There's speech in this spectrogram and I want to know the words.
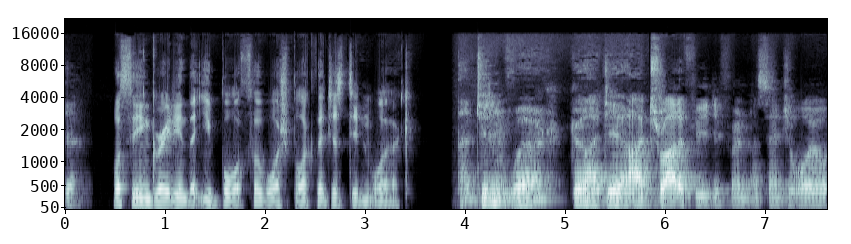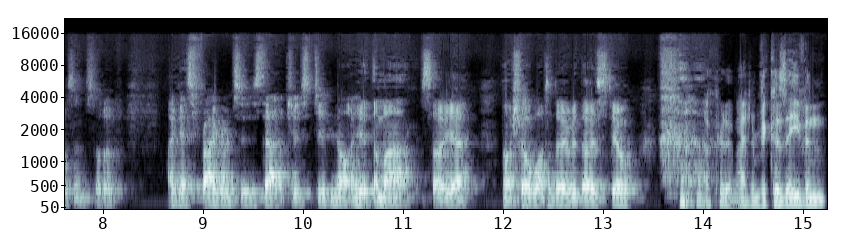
yeah, What's the ingredient that you bought for Washbloc that just didn't work? that didn't work. Good idea. I tried a few different essential oils and sort of, I guess, fragrances that just did not hit the mark. So yeah, not sure what to do with those still. I could imagine because even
